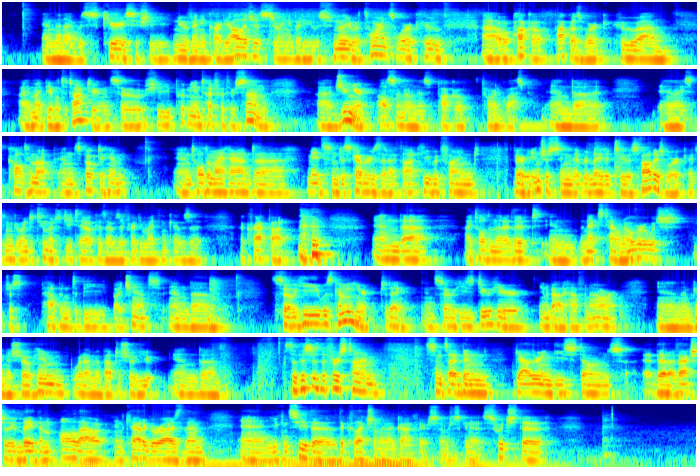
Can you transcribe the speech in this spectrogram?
and then I was curious if she knew of any cardiologists or anybody who was familiar with Torrent's work who uh, or Paco, Paco's work, who um, I might be able to talk to. And so she put me in touch with her son, uh, Junior, also known as Paco Torrent Guasp. And, uh, and I called him up and spoke to him and told him I had uh, made some discoveries that I thought he would find very interesting that related to his father's work. I didn't go into too much detail because I was afraid he might think I was a, a crackpot. and uh, I told him that I lived in the next town over, which just happened to be by chance. And um, so he was coming here today. And so he's due here in about a half an hour. And I'm going to show him what I'm about to show you. And um, so this is the first time since I've been gathering these stones that I've actually laid them all out and categorized them. And you can see the, the collection that I've got here. So I'm just going to switch the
